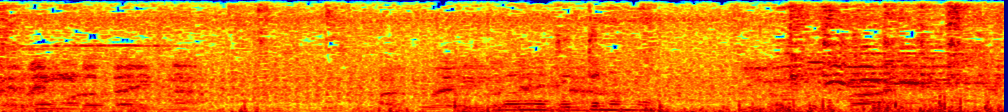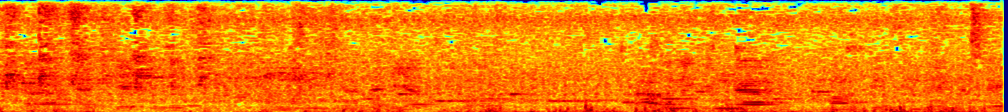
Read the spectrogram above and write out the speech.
ఇరవై మూడో తారీఖున అరకు వ్యాలీలో హత్యకు సంబంధించిన దర్యాప్తులో ప్రాథమికంగా మాకు తెలిసింది ఏంటంటే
